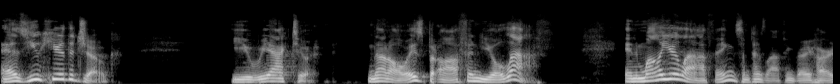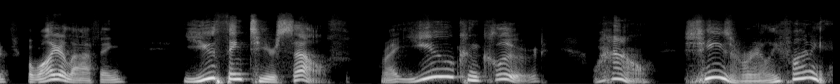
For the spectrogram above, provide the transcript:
As you hear the joke, you react to it. Not always, but often you'll laugh. And while you're laughing, sometimes laughing very hard, but while you're laughing, you think to yourself, right? You conclude, wow, she's really funny.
